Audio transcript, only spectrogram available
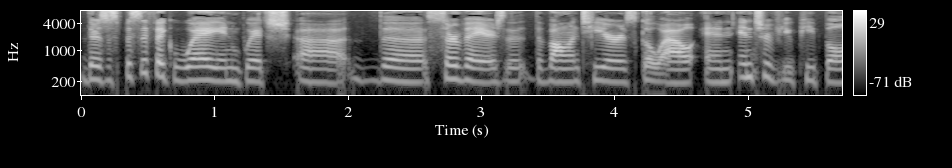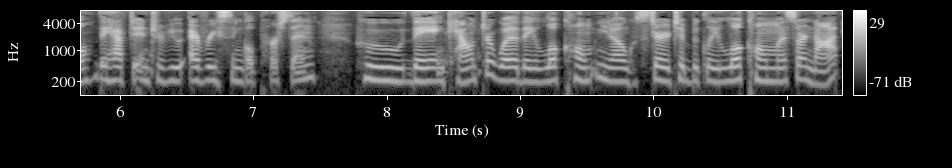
there's a specific way in which uh, the surveyors, the, the, volunteers, go out and interview people. They have to interview every single person who they encounter, whether they look home, you know, stereotypically look homeless or not.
